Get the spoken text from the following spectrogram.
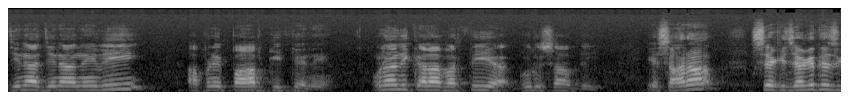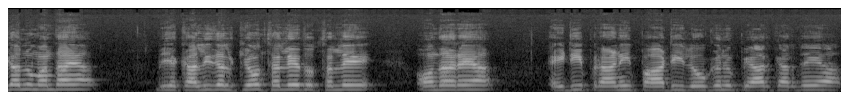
ਜਿਨ੍ਹਾਂ ਜਿਨ੍ਹਾਂ ਨੇ ਵੀ ਆਪਣੇ ਪਾਪ ਕੀਤੇ ਨੇ। ਉਹਨਾਂ ਦੀ ਕਲਾ ਵਰਤੀ ਆ ਗੁਰੂ ਸਾਹਿਬ ਦੀ। ਇਹ ਸਾਰਾ ਸਿੱਖ ਜਗਤ ਇਸ ਗੱਲ ਨੂੰ ਮੰਨਦਾ ਆ। ਵੀ ਅਕਾਲੀ ਦਲ ਕਿਉਂ ਥੱਲੇ ਤੋਂ ਥੱਲੇ ਆਉਂਦਾ ਰਿਹਾ? ਐਡੀ ਪੁਰਾਣੀ ਪਾਰਟੀ ਲੋਕ ਇਹਨੂੰ ਪਿਆਰ ਕਰਦੇ ਆ।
